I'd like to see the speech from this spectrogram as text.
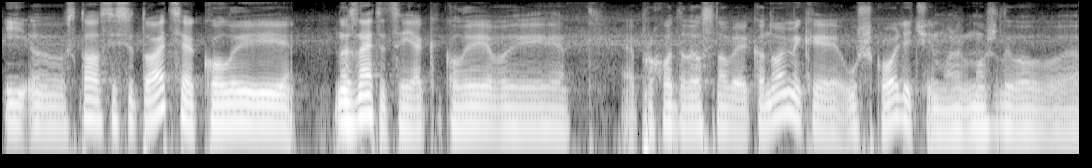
І склалася ситуація, коли ну знаєте, це як коли ви е, проходили основи економіки у школі, чи можливо в е,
